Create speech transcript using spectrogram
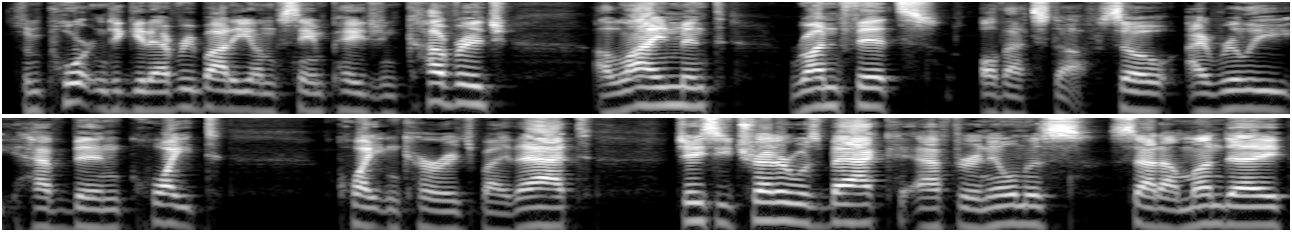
It's important to get everybody on the same page in coverage alignment run fits all that stuff. So i really have been quite quite encouraged by that jc tretter was back after an illness sat out monday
